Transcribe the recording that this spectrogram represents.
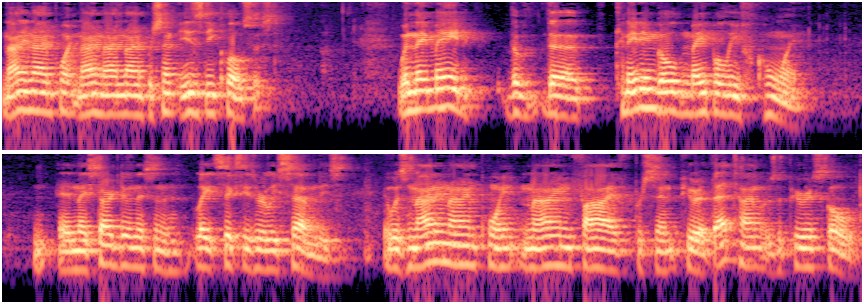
99.999% is the closest. When they made the, the Canadian gold maple leaf coin, and they started doing this in the late 60s, early 70s, it was 99.95% pure. At that time, it was the purest gold.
